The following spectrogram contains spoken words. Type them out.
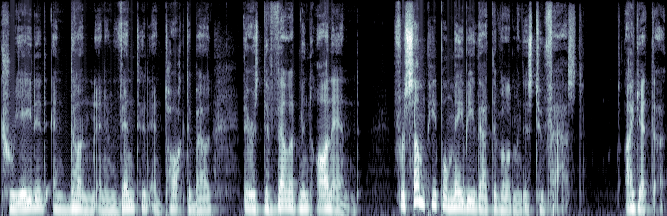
created and done and invented and talked about, there's development on end. For some people, maybe that development is too fast. I get that.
